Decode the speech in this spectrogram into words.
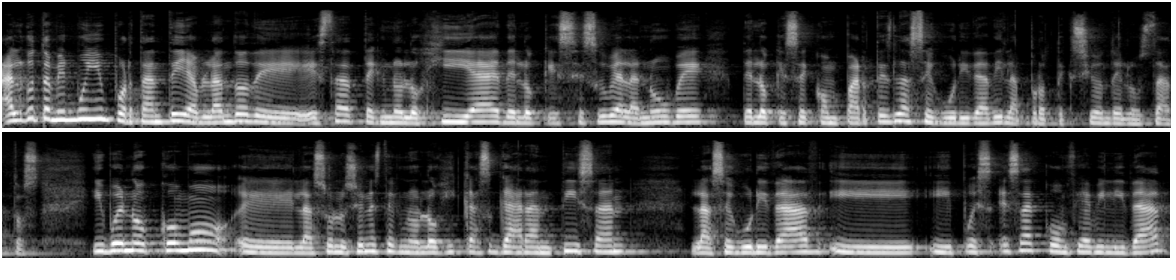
Algo también muy importante y hablando de esta tecnología, de lo que se sube a la nube, de lo que se comparte, es la seguridad y la protección de los datos. Y bueno, cómo eh, las soluciones tecnológicas garantizan la seguridad y, y pues esa confiabilidad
